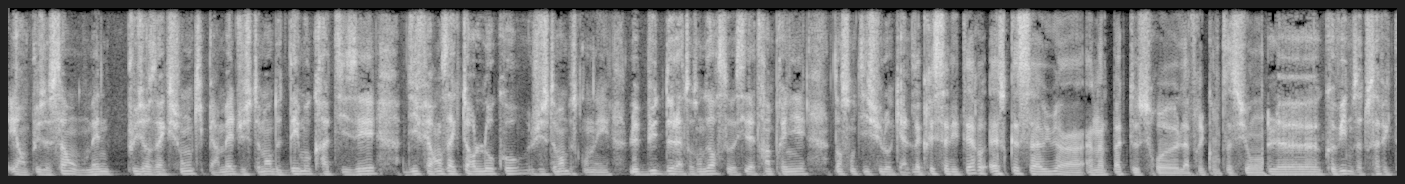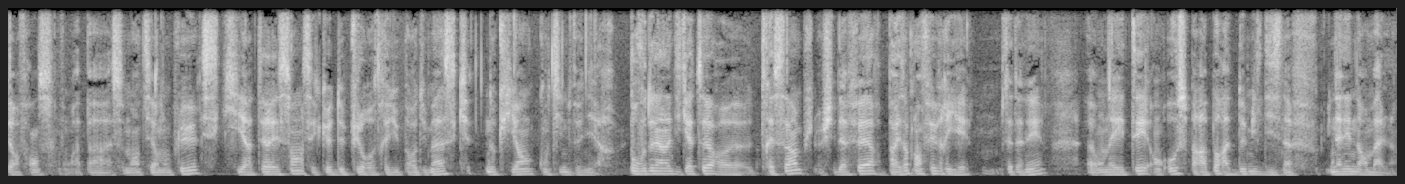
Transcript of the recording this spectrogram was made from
Et en plus de ça, on mène plusieurs actions qui permettent justement de démocratiser différents acteurs locaux, justement parce qu'on est le but de la Toison d'Or, c'est aussi d'être imprégné dans son tissu local. La crise sanitaire, est-ce que ça a eu un, un impact sur euh, la fréquentation? Le Covid nous a tous affectés en France. On va pas se mentir non plus. Ce qui est intéressant, c'est que depuis le retrait du port du masque, nos clients continuent de venir. Pour vous donner un indicateur euh, très simple, le chiffre d'affaires, par exemple en février cette année, euh, on a été en hausse par rapport à 2019, une année normale.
